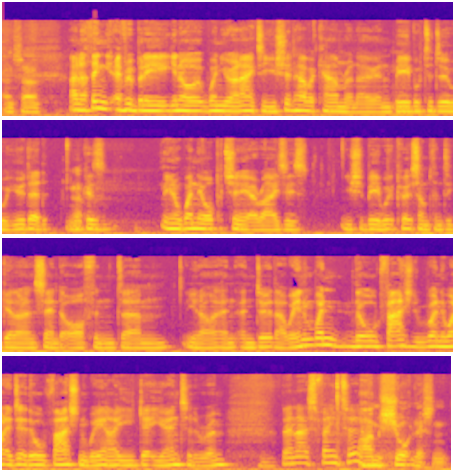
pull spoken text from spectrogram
And so, and I think everybody, you know, when you're an actor, you should have a camera now and be able to do what you did Yeah. because, you know, when the opportunity arises. You should be able to put something together and send it off, and um, you know, and, and do it that way. And when the old fashioned, when they want to do it the old fashioned way, i.e., get you into the room, then that's fine too. I'm sure. Listen,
